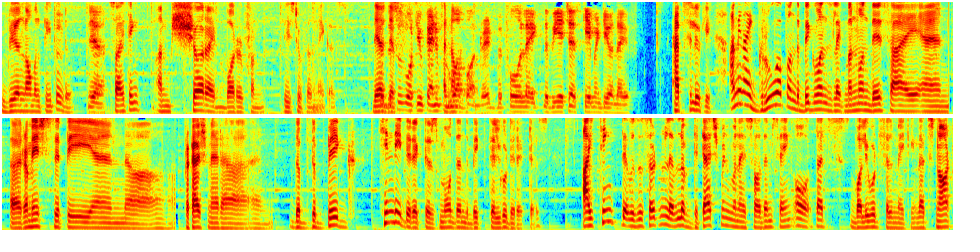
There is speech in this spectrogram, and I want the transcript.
real normal people do. Yeah. So I think I'm sure I borrowed from these two filmmakers. They So are this is what you kind of grew up on, right? Before like the VHS came into your life. Absolutely. I mean, I grew up on the big ones like Manmohan Desai and uh, Ramesh Sippy and uh, Prakash Mehra and the the big Hindi directors more than the big Telugu directors. I think there was a certain level of detachment when I saw them saying, "Oh, that's Bollywood filmmaking. That's not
